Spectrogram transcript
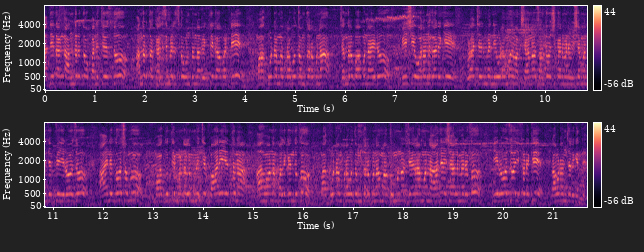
అతీతంగా అందరితో పనిచేస్తూ అందరితో కలిసిమెలిసిగా ఉంటున్న వ్యక్తి కాబట్టి మా కుటుంబ ప్రభుత్వం తరపున చంద్రబాబు నాయుడు బీసీ వరుణ్ గారికి కూడా చైర్మన్ ఇవ్వడము మాకు చాలా సంతోషకరమైన విషయం అని చెప్పి ఈరోజు ఆయన కోసము మా గుత్తి మండలం నుంచి భారీ ఎత్తున ఆహ్వానం పలికేందుకు మా కుటుంబ ప్రభుత్వం తరపున మా గుమ్మనూరు జయరామన్న ఆదేశాల మేరకు ఈరోజు ఇక్కడికి రావడం జరిగింది.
